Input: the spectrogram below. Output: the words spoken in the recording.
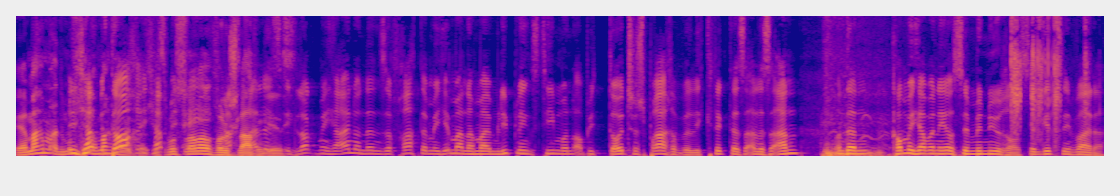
Ja, mach mal. Du musst Ich habe machen, doch, ich Das habe musst du machen, bevor du schlafen alles, gehst. Ich logge mich ein und dann so fragt er mich immer nach meinem Lieblingsteam und ob ich deutsche Sprache will. Ich klicke das alles an und dann komme ich aber nicht aus dem Menü raus. Dann geht's nicht weiter.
